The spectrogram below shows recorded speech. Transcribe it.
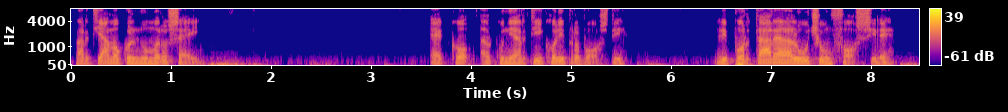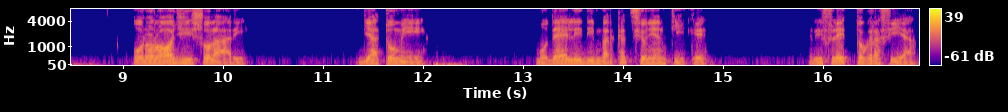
Partiamo col numero 6. Ecco alcuni articoli proposti. Riportare alla luce un fossile. Orologi solari. Diatomee. Modelli di imbarcazioni antiche Riflettografia.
